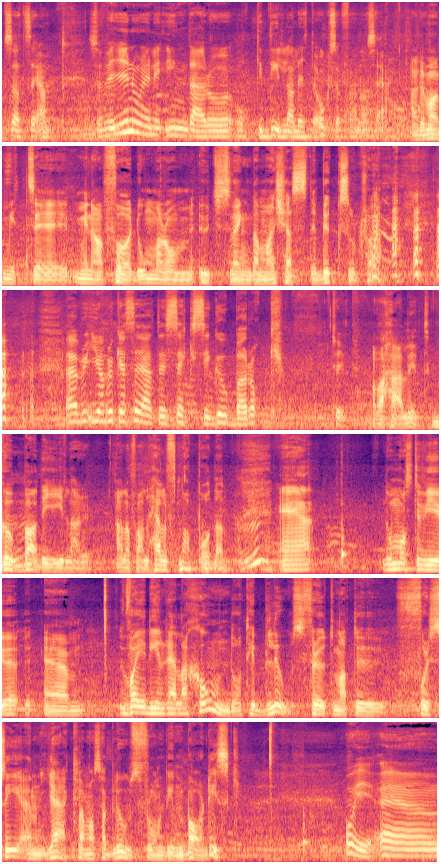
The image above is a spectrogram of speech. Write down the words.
så att säga. Så vi är nog in där och, och dillar lite också, får jag nog säga. Ja, det var mitt, eh, mina fördomar om utsvängda manchesterbyxor tror jag. Jag, bru- jag brukar säga att det är sexig gubbarock, typ. Ja, vad härligt. Gubba, det gillar i alla fall hälften av podden. Eh, då måste vi ju... Eh, vad är din relation då till blues? Förutom att du får se en jäkla massa blues från din bardisk. Oj, eh,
